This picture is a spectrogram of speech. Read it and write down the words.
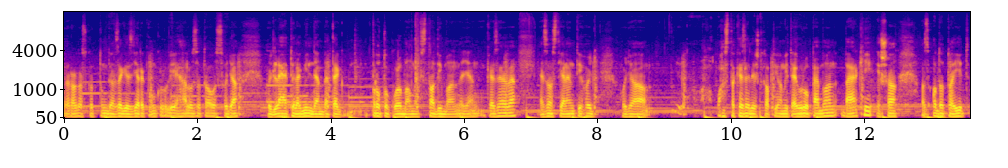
ragaszkodtunk, de az egész gyerekonkológiai hálózat ahhoz, hogy, a, hogy lehetőleg minden beteg protokollban vagy stadiban legyen kezelve. Ez azt jelenti, hogy, hogy a, azt a kezelést kapja, amit Európában bárki, és a, az adatait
